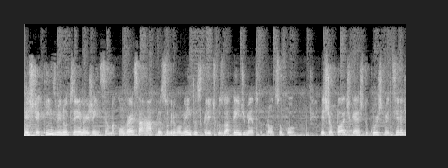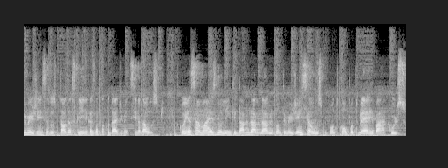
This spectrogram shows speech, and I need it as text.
Este é 15 Minutos em Emergência, uma conversa rápida sobre momentos críticos do atendimento do pronto-socorro. Este é o podcast do curso de Medicina de Emergência do Hospital das Clínicas da Faculdade de Medicina da USP. Conheça mais no link www.emergenciausp.com.br/curso.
